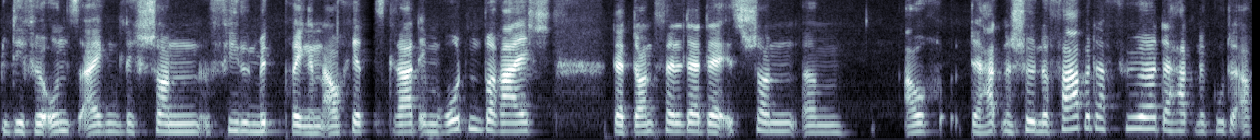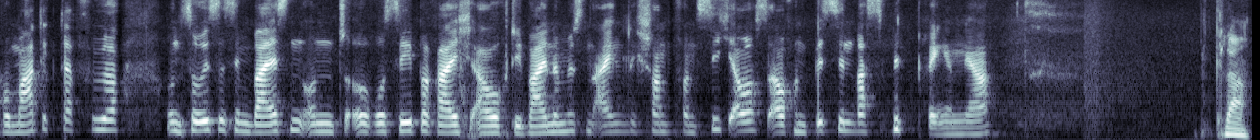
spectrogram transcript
die für uns eigentlich schon viel mitbringen. Auch jetzt gerade im roten Bereich, der Dornfelder, der ist schon ähm, auch, der hat eine schöne Farbe dafür, der hat eine gute Aromatik dafür und so ist es im Weißen- und Rosé-Bereich auch. Die Weine müssen eigentlich schon von sich aus auch ein bisschen was mitbringen, ja. Klar,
